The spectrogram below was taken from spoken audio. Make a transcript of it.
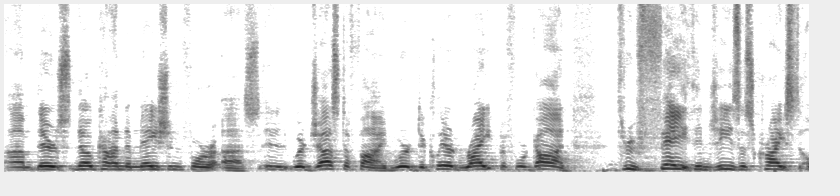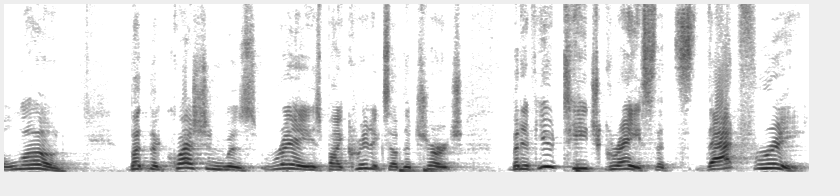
Um, there's no condemnation for us. We're justified. We're declared right before God through faith in Jesus Christ alone. But the question was raised by critics of the church but if you teach grace that's that free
